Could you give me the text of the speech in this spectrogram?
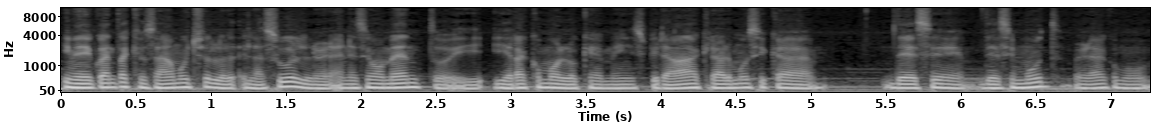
y me di cuenta que usaba mucho el azul, ¿verdad? En ese momento y, y era como lo que me inspiraba a crear música de ese, de ese mood, ¿verdad? Como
